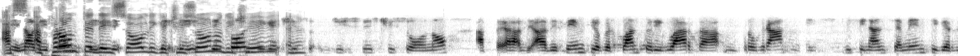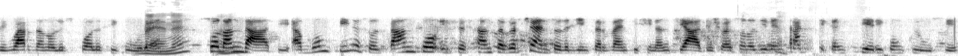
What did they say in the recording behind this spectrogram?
A, sì, no, a fronte fondi, dei soldi che ci sono, dicevi... Che eh. ci, ci, sono, ad esempio per quanto riguarda programmi di finanziamenti che riguardano le scuole sicure, Bene. sono ah. andati a buon fine soltanto il 60% degli interventi finanziati, cioè sono diventati cantieri conclusi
